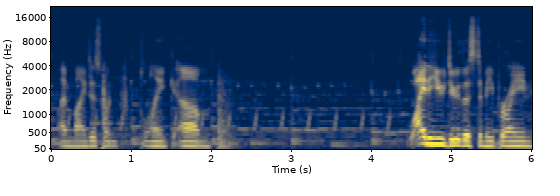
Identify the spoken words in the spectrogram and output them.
my mind just went blank. Um Why do you do this to me, brain?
